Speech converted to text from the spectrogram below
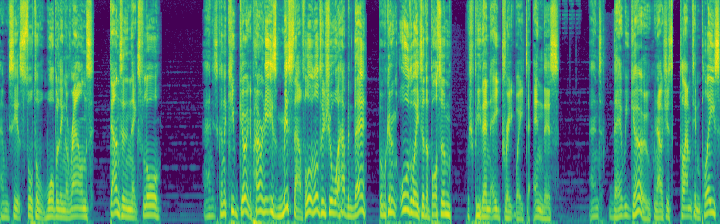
And we see it sort of wobbling around down to the next floor. And it's going to keep going. Apparently it's missed that floor, not too sure what happened there, but we're going all the way to the bottom, which would be then a great way to end this. And there we go. We're now just clamped in place.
